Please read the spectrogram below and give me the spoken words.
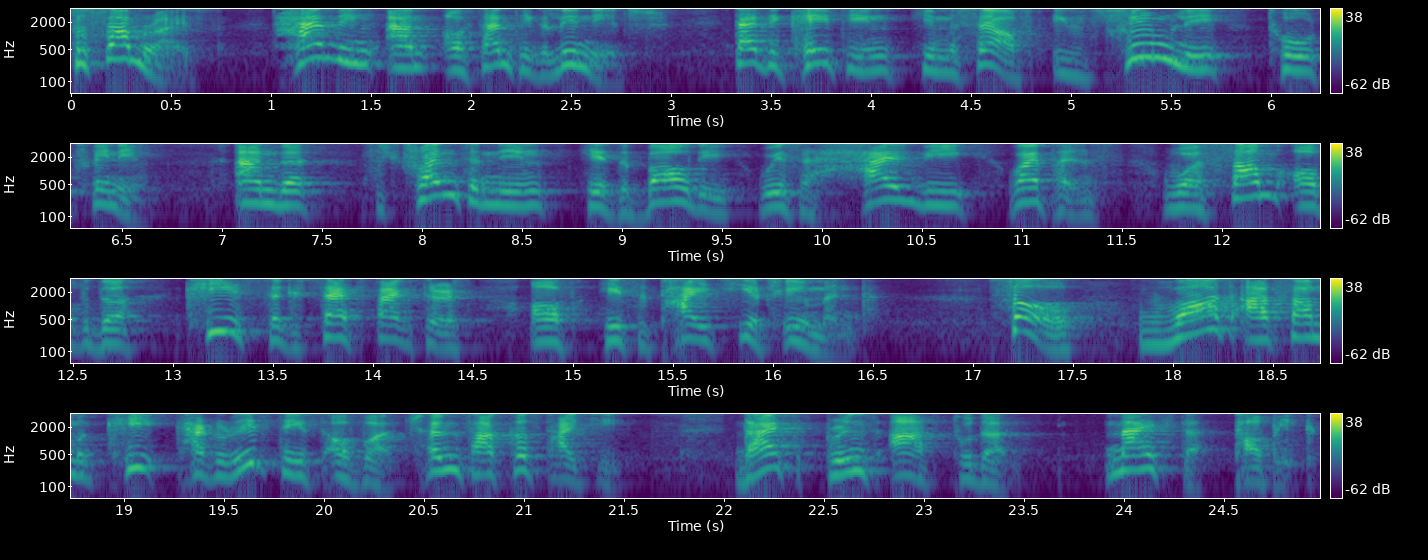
To summarize, having an authentic lineage, dedicating himself extremely to training, and strengthening his body with heavy weapons were some of the key success factors of his Tai Chi achievement. So, what are some key characteristics of Chen Fake's Tai Chi? That brings us to the next topic.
